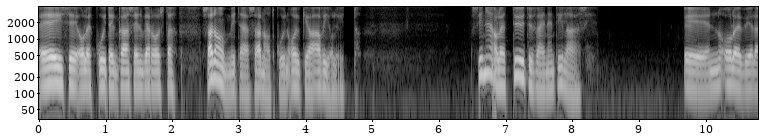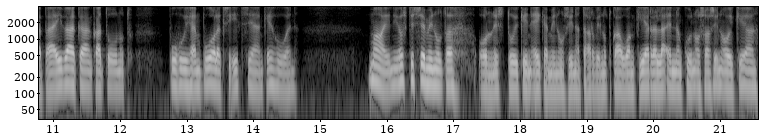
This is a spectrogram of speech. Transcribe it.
Ei se ole kuitenkaan sen veroista. Sano mitä sanot kuin oikea avioliitto. Sinä olet tyytyväinen tilasi. En ole vielä päivääkään katunut, puhui hän puoleksi itseään kehuen. Mainiosti se minulta onnistuikin, eikä minun siinä tarvinnut kauan kierrellä ennen kuin osasin oikeaan.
